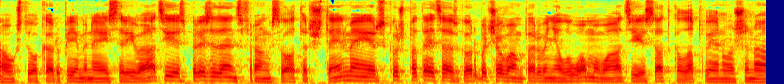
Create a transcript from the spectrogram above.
Augsto karu pieminējis arī Vācijas prezidents Franks Walters Steinmeiers, kurš pateicās Gorbačovam par viņa lomu Vācijas atkal apvienošanā.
